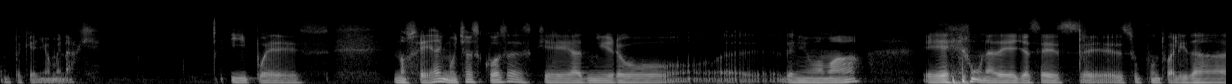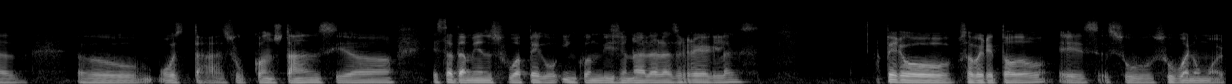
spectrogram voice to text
un pequeño homenaje. Y pues, no sé, hay muchas cosas que admiro eh, de mi mamá Eh, una de ellas es eh, su puntualidad, o está su constancia, está también su apego incondicional a las reglas, pero sobre todo es su, su buen humor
